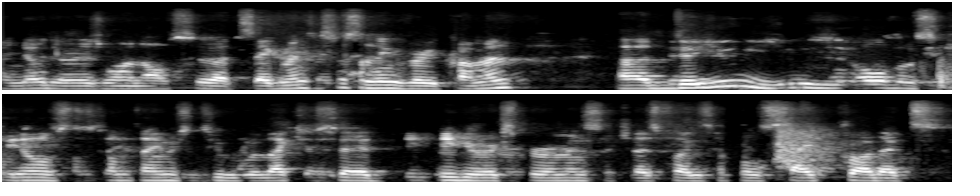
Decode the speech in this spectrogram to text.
I know there is one also at Segment. This is something very common. Uh, do you use all those skills sometimes to, like you said, bigger experiments, such as, for example, side products,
